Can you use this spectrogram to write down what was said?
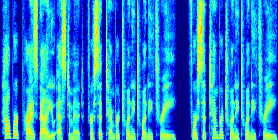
Halbert Prize Value Estimate for September 2023 For September 2023,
